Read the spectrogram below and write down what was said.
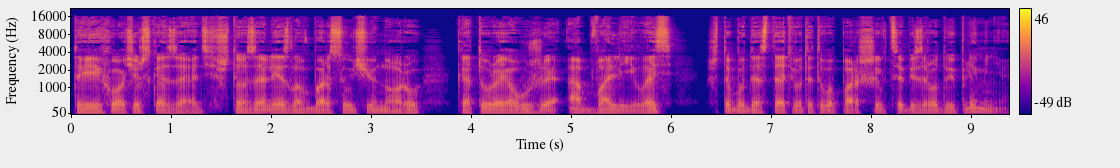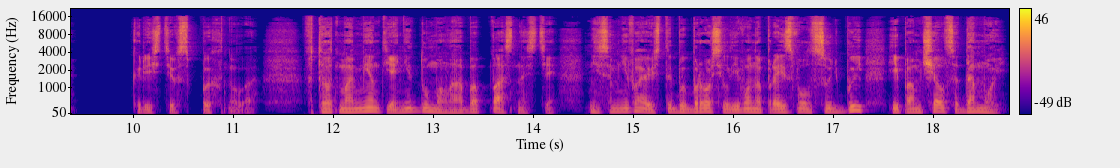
«Ты хочешь сказать, что залезла в барсучью нору, которая уже обвалилась, чтобы достать вот этого паршивца без роду и племени?» Кристи вспыхнула. «В тот момент я не думала об опасности. Не сомневаюсь, ты бы бросил его на произвол судьбы и помчался домой».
